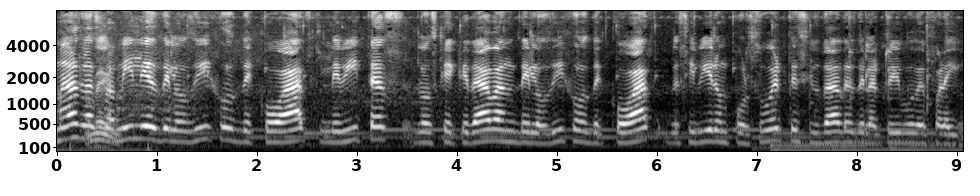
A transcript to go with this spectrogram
más las Amén. familias de los hijos de Coat, levitas, los que quedaban de los hijos de Coat, recibieron por suerte ciudades de la tribu de Efraín.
